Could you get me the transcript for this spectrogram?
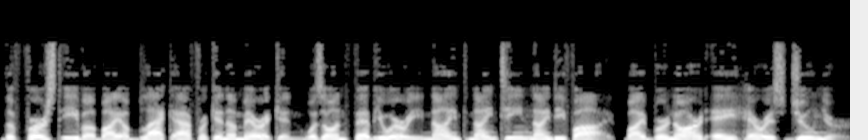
The first EVA by a black African American was on February 9, 1995, by Bernard A. Harris, Jr.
